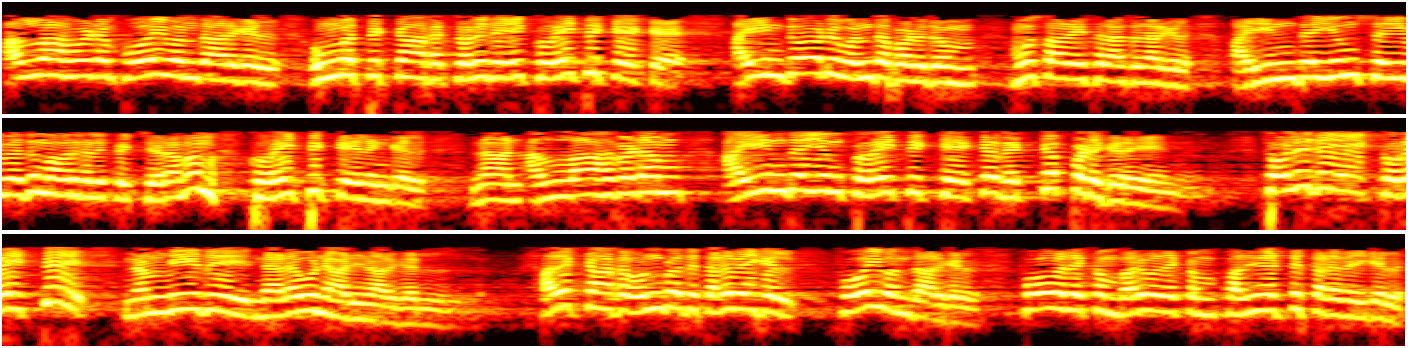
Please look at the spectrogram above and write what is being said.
அல்லாஹுவிடம் போய் வந்தார்கள். உம்மத்துக்காக தொழுகையை குறைத்து கேட்க. ஐந்தோடு வந்த பொழுதும் மூசாலை சொன்னார்கள் ஐந்தையும் செய்வதும் அவர்களுக்கு சிரமம் குறைத்து கேளுங்கள். நான் அல்லாஹ்விடம் ஐந்தையும் குறைத்து கேட்க வெட்கப்படுகிறேன். தொழுகையை குறைத்து நம் மீது நனவு நாடினார்கள். அதற்காக ஒன்பது தடவைகள் போய் வந்தார்கள். போவதற்கும் வருவதற்கும் பதினெட்டு தடவைகள்.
